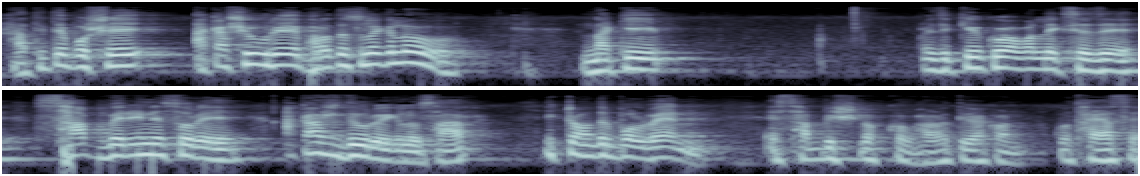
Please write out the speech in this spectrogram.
হাতিতে বসে আকাশে উড়ে ভারতে চলে গেল? নাকি ওই যে কেউ কেউ আবার লিখছে যে সাবমেরিনে চড়ে আকাশ দিয়ে উড়ে গেল, স্যার? একটু আমাদের বলবেন, এই ছাব্বিশ লক্ষ ভারতীয় এখন কোথায় আছে?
